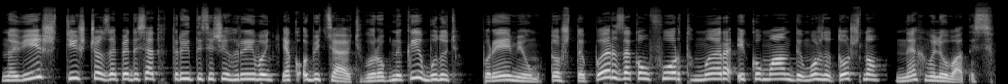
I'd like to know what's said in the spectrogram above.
Нові ж ті, що за 53 тисячі гривень, як обіцяють виробники, будуть преміум. Тож тепер за комфорт мера і команди можна точно не хвилюватись.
